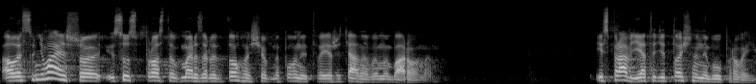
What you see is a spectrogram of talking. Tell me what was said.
Але сумніваюся, що Ісус просто вмер заради того, щоб наповнити твоє життя новими барвами. І справді, я тоді точно не був правий.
